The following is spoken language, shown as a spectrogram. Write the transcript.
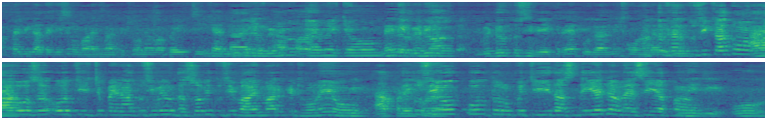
ਪਹਿਲੀ ਗੱਲ ਤਾਂ ਕਿਸੇ ਨੂੰ ਆਵਾਜ਼ ਮਾਰ ਕੇ ਸੁਣਿਆ ਬਾਬਾ ਜੀ ਠੀਕ ਹੈ ਨਾ ਹੀ ਆਪਾਂ- ਐਵੇਂ ਕਿਉਂ ਨਹੀਂ ਨਹੀਂ ਵੀਡੀਓ ਵੀਡੀਓ ਤੁਸੀਂ ਵੇਖ ਰਹੇ ਹੋ, ਕੋਈ ਗੱਲ ਨਹੀਂ ਹਾਂ ਉਹਨਾਂ ਤਾਂ ਫਿਰ ਵੀਡੀਓ- ਤੁਸੀਂ ਕਾਹਤੋਂ ਆਪਾਂ। ਉਸ ਉਹ ਚੀਜ਼ 'ਚ ਪੈਣਾ? ਤੁਸੀਂ ਮੈਨੂੰ ਦੱਸੋ ਵੀ ਤੁਸੀਂ ਆਵਾਜ਼ ਮਾਰ ਕੇ ਉਠਾਉਣੇ ਹੋ। ਆਪਣੇ ਤੇ ਤੁਸੀਂ ਕੋਲ- ਉਹ ਉਹ ਤੁਹਾਨੂੰ ਕੋਈ ਚੀਜ਼ ਦੱਸਦੀ ਹੈ ਜਾਂ ਵੈਸੇ ਹੀ ਆਪਾਂ ਨਹੀਂ ਜੀ ਉਹ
